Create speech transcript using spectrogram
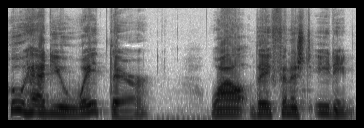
Who had you wait there while they finished eating?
